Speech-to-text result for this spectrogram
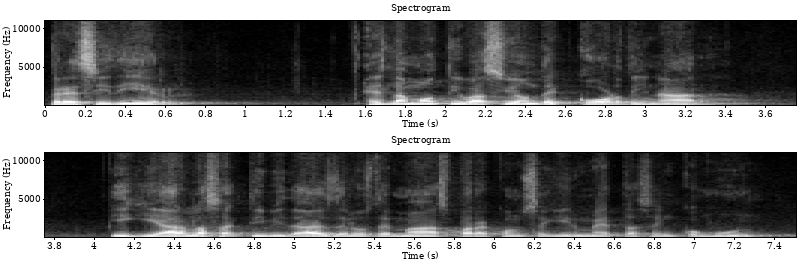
Presidir es la motivación de coordinar y guiar las actividades de los demás para conseguir metas en común.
